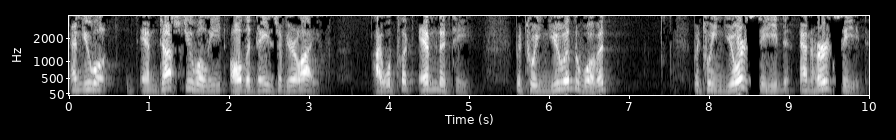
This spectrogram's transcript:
and you will and dust you will eat all the days of your life. I will put enmity between you and the woman, between your seed and her seed.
